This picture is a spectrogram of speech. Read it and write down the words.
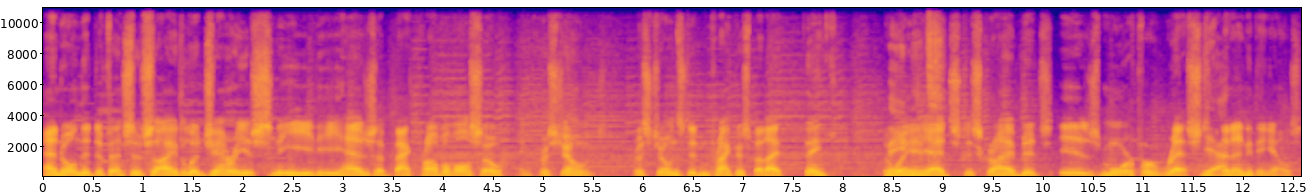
And on the defensive side, L'Jarius Sneed, he has a back problem also, and Chris Jones. Chris Jones didn't practice, but I think the way it's described, it is more for rest Yeah. than anything else.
